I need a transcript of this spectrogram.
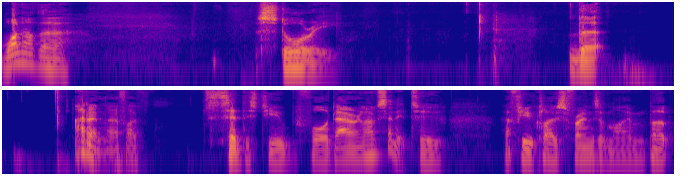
One other story that I don't know if I've said this to you before, Darren. I've said it to a few close friends of mine, but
